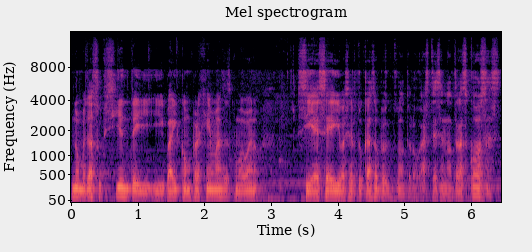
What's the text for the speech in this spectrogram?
no me da suficiente y, va y compra gemas. Es como, bueno, si ese iba a ser tu caso, pues no te lo gastes en otras cosas.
